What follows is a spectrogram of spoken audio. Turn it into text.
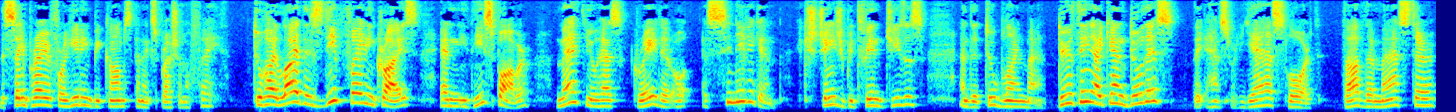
the same prayer for healing becomes an expression of faith. To highlight this deep faith in Christ and in his power, Matthew has created a significant exchange between Jesus and the two blind men. Do you think I can do this? They answered, Yes, Lord. Thus the Master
